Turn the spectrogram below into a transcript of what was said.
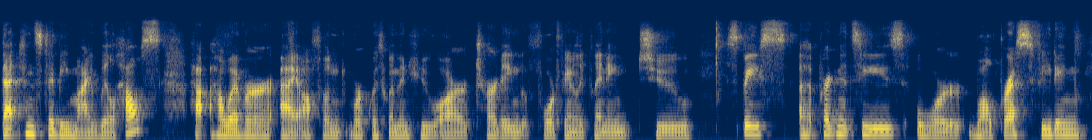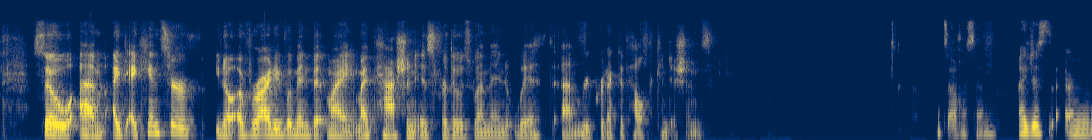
That tends to be my wheelhouse. H- however, I often work with women who are charting for family planning to space uh, pregnancies or while breastfeeding. So um, I, I, can serve, you know, a variety of women, but my my passion is for those women with um, reproductive health conditions. That's awesome. I just I'm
